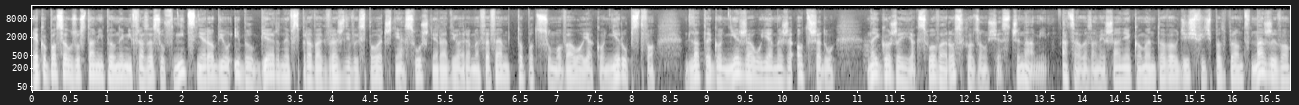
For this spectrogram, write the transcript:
Jako poseł z ustami pełnymi frazesów nic nie robił i był bierny w sprawach wrażliwych społecznie. Słusznie radio RMFFM to podsumowało jako nieróbstwo. Dlatego nie żałujemy, że odszedł. Najgorzej jak słowa rozchodzą się z czynami. A całe zamieszanie komentował dziś Fić pod prąd na żywo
